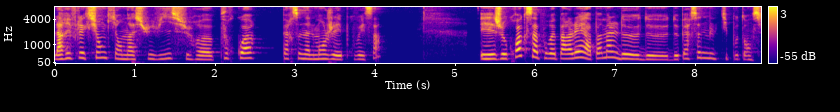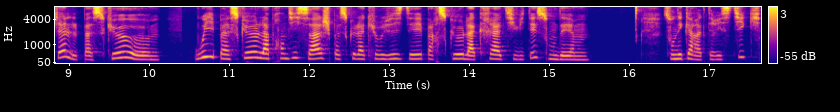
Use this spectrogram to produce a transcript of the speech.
la réflexion qui en a suivi sur euh, pourquoi personnellement j'ai éprouvé ça. Et je crois que ça pourrait parler à pas mal de, de personnes multipotentielles parce que, oui, parce que l'apprentissage, parce que la curiosité, parce que la créativité sont des sont des caractéristiques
